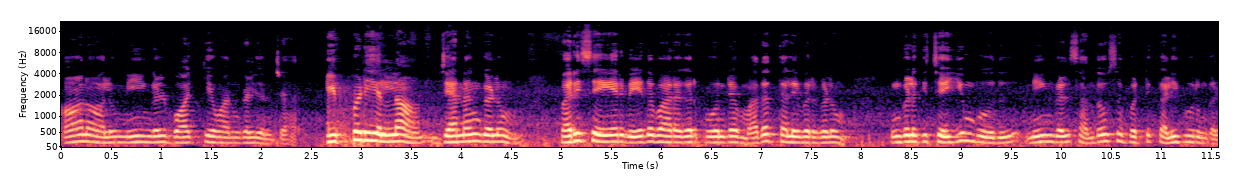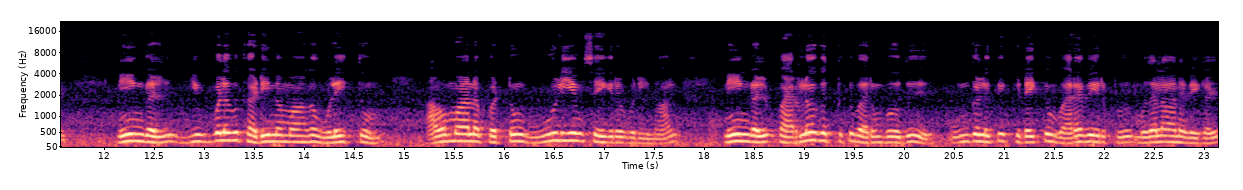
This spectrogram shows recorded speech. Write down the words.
ஆனாலும் நீங்கள் பாக்கியவான்கள் என்றார். இப்படியெல்லாம் ஜனங்களும் பரிசெயர் வேதபாரகர் போன்ற மத தலைவர்களும் உங்களுக்கு செய்யும்போது நீங்கள் சந்தோஷப்பட்டு கழிகூறுங்கள் நீங்கள் இவ்வளவு கடினமாக உழைத்தும் அவமானப்பட்டும் ஊழியம் செய்கிறபடினால் நீங்கள் பரலோகத்துக்கு வரும்போது உங்களுக்கு கிடைக்கும் வரவேற்பு முதலானவைகள்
